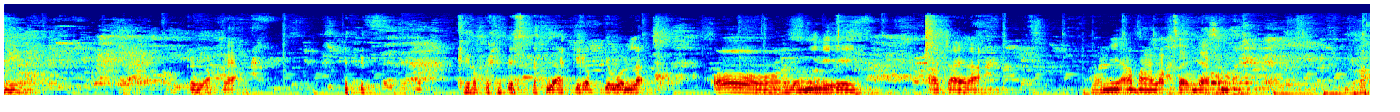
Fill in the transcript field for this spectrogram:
นี่ เกือบแล้วเกือบไปเป็นขยะเกือบโยนละโอ้อย่างนี้นี่เองเข้าใจละวันนี้เอามารับแสงแดดสักหน่อยครับ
